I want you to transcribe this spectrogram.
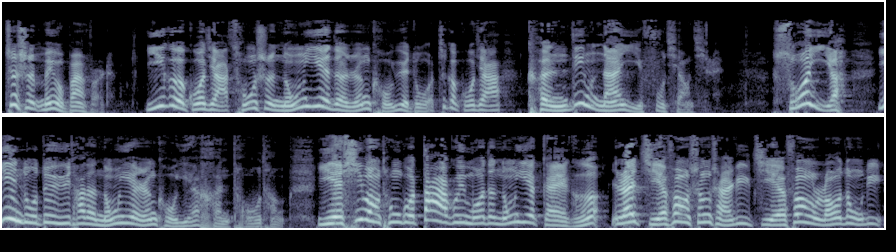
这是没有办法的。一个国家从事农业的人口越多，这个国家肯定难以富强起来。所以啊，印度对于它的农业人口也很头疼，也希望通过大规模的农业改革来解放生产力、解放劳动力，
